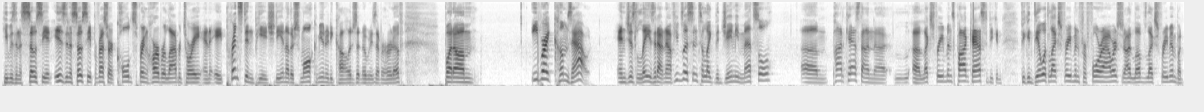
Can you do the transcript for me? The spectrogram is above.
He was an associate, is an associate professor at Cold Spring Harbor Laboratory and a Princeton PhD, another small community college that nobody's ever heard of. But um, Ebright comes out and just lays it out. Now, if you've listened to like the Jamie Metzl um, podcast on uh, uh, Lex Fridman's podcast. If you can, if you can deal with Lex Fridman for four hours, I love Lex Fridman, but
